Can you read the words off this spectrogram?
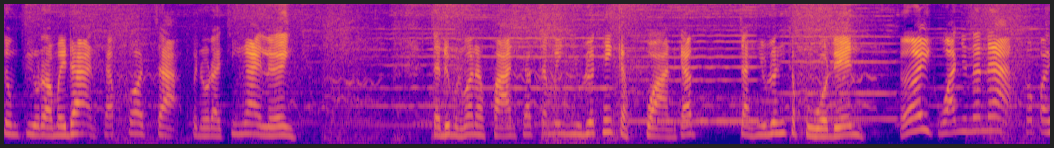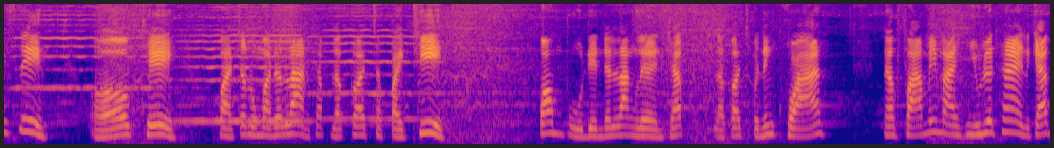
จมตีเราไม่ได้ครับ ก็จะเป็นอะไรที่ง่ายเลย แต่ดูเหมือนว่านาฟ้าครับจะไม่ฮิวเลือดให้กับขวานครับ จะฮิวเลือดให้กับปูเดน เฮ้ยขวานอยู่นั่นน่ะก็ไปสิโอเคขวานจะลงมาด้านล่างครับ แล้วก็จะไปที่ป้อมปูเดนด้านล่างเลยครับ แล้วก็จะไปด้านขวานาฟ้าไม่มาฮิวเลือดให้นะครับ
